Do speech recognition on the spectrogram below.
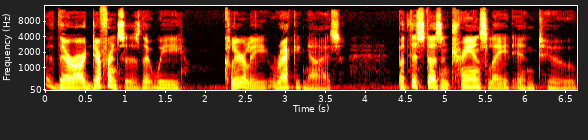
there are differences that we clearly recognize, but this doesn't translate into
